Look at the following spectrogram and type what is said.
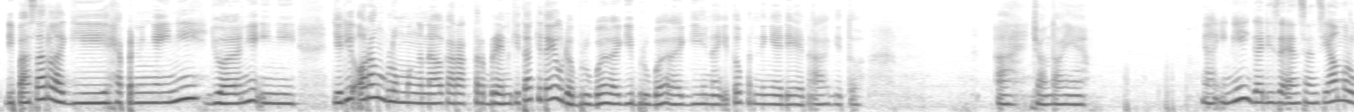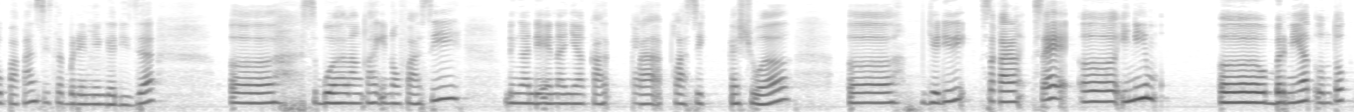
Di pasar lagi happeningnya ini jualannya ini. Jadi orang belum mengenal karakter brand kita kita ya udah berubah lagi berubah lagi. Nah itu pentingnya DNA gitu. Ah contohnya. Nah ini Gadiza Essential merupakan sister brandnya Gadiza uh, sebuah langkah inovasi dengan DNA-nya klasik casual. Uh, jadi sekarang saya uh, ini uh, berniat untuk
